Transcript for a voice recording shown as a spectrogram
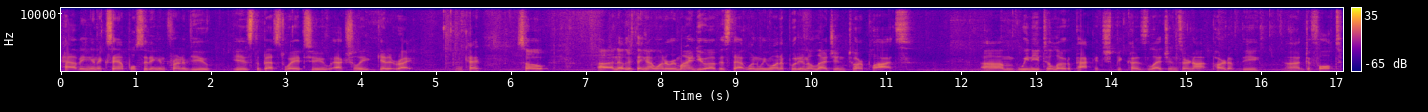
having an example sitting in front of you is the best way to actually get it right. Okay? So uh, another thing I want to remind you of is that when we want to put in a legend to our plots, um, we need to load a package because legends are not part of the uh, default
